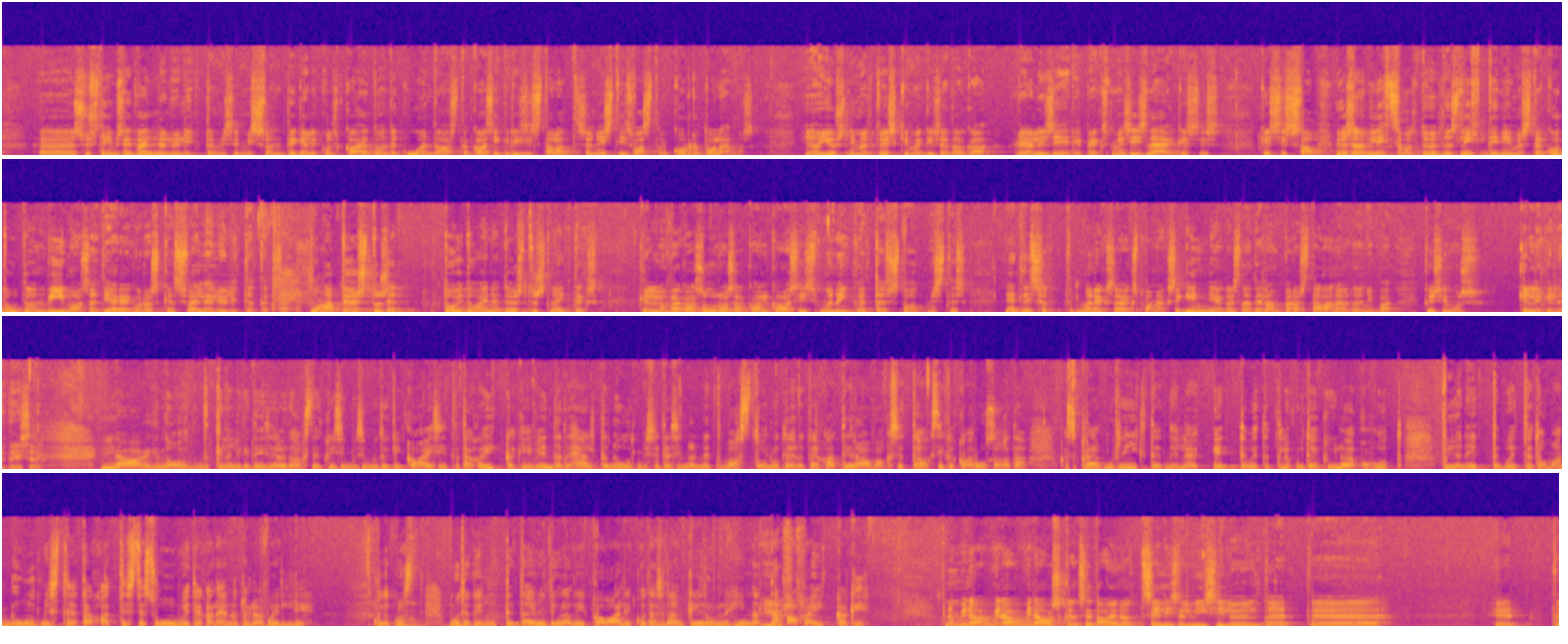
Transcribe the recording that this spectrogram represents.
süsteemseid väljalülitamisi, mis on tegelikult kahe tuhande kuuenda aasta gaasikriisist alates on Eestis vastav kord olemas. ja just nimelt Veskimägi seda ka realiseerib, eks me siis näe, kes siis, kes siis saab, ühesõnaga lihtsamalt öeldes lihtinimeste kodud on viimased järjekorras, kes välja lülitatakse. aga tööstused, toiduainetööstus näiteks kellel on väga suur osakaal gaasis mõningates tootmistes, need lihtsalt mõneks ajaks pannakse kinni ja kas nad enam pärast avanevad, on juba küsimus kellelegi teisele? ja no kellelegi teisele tahaks neid küsimusi muidugi ka esitada, aga ikkagi vendade häälte nõudmised ja siin on need vastuolud läinud väga teravaks, et tahaks ikkagi aru saada, kas praegu riik teeb neile ettevõtjatele kuidagi ülekohut või on ettevõtjad oma nõudmiste ja tagatiste soovidega läinud üle võlli? kuidas no., muidugi need detailid ei ole kõik avalikud ja seda on keeruline hinnata, aga ikkagi. no mina, mina, mina oskan seda ainult sellisel viisil öelda, et, et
